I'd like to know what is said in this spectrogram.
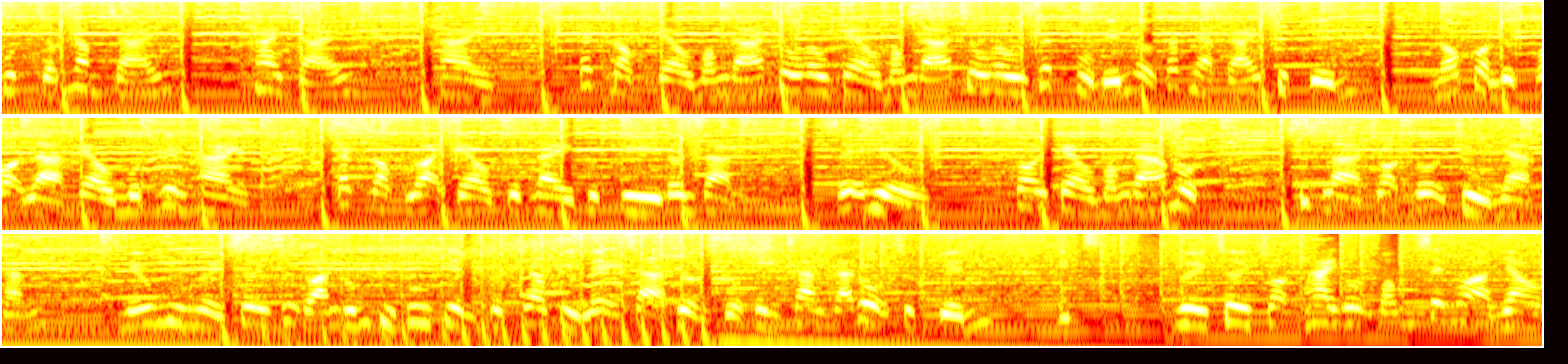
1.5 trái, hai trái, hai. Cách đọc kèo bóng đá châu âu, kèo bóng đá châu âu rất phổ biến ở các nhà cái trực tuyến. Nó còn được gọi là kèo một nhân hai. Cách đọc loại kèo cực này cực kỳ đơn giản, dễ hiểu. Soi kèo bóng đá một, tức là chọn đội chủ nhà thắng. Nếu như người chơi dự đoán đúng thì thu tiền cược theo tỷ lệ trả thưởng của từng trang cá độ trực tuyến. X, người chơi chọn hai đội bóng sẽ hòa nhau.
